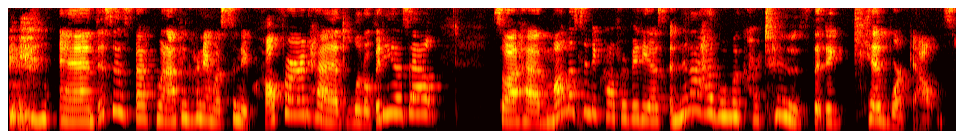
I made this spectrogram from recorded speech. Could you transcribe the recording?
and this is back when I think her name was Cindy Crawford had little videos out. So I had Mama Cindy Crawford videos, and then I had one with cartoons that did kid workouts.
